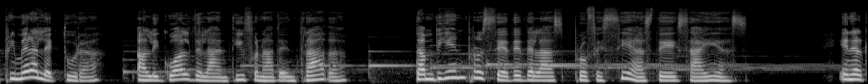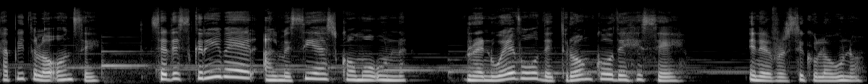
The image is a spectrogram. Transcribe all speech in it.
La primera lectura, al igual de la antífona de entrada, también procede de las profecías de Isaías. En el capítulo 11 se describe al Mesías como un renuevo de tronco de Jesé, en el versículo 1.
